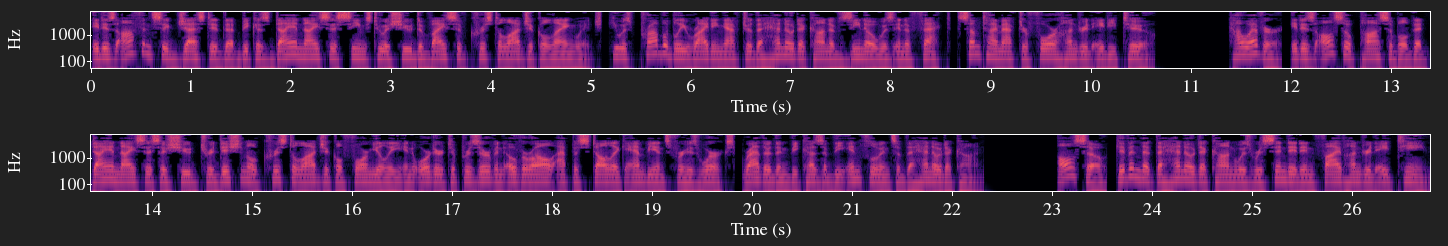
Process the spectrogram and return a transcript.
It is often suggested that because Dionysius seems to eschew divisive Christological language, he was probably writing after the Henoticon of Zeno was in effect, sometime after 482. However, it is also possible that Dionysius eschewed traditional Christological formulae in order to preserve an overall apostolic ambience for his works, rather than because of the influence of the Henoticon. Also, given that the Henoticon was rescinded in 518,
